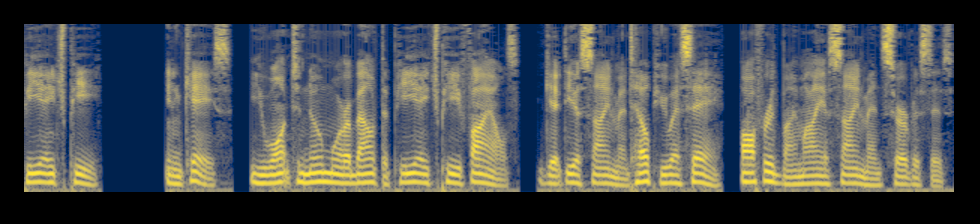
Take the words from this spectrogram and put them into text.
PHP. In case you want to know more about the PHP files, get the Assignment Help USA, offered by My Assignment Services,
